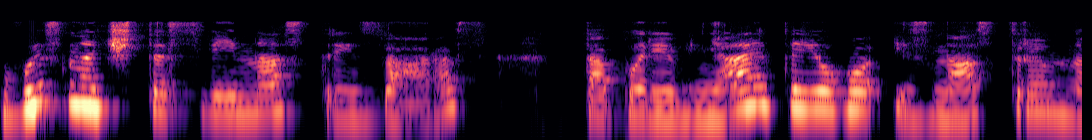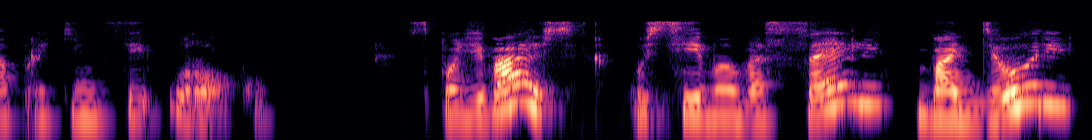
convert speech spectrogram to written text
визначте свій настрій зараз та порівняйте його із настроєм наприкінці уроку. Сподіваюсь, усі ви веселі, бадьорі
